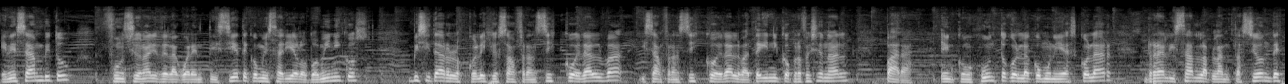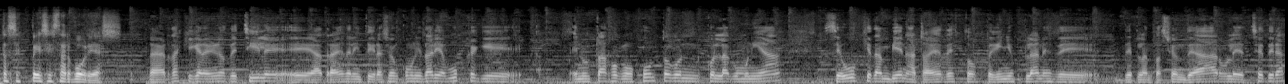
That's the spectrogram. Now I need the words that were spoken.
En ese ámbito, funcionarios de la 47 Comisaría Los Dominicos visitaron los colegios San Francisco del Alba y San Francisco del Alba Técnico Profesional para, en conjunto con la comunidad escolar, realizar la plantación de estas especies arbóreas. La verdad es que Carabineros de Chile, eh, a través de la integración comunitaria, busca que en un trabajo conjunto con, la comunidad se busque también a través de estos pequeños planes de, plantación de árboles, etcétera,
